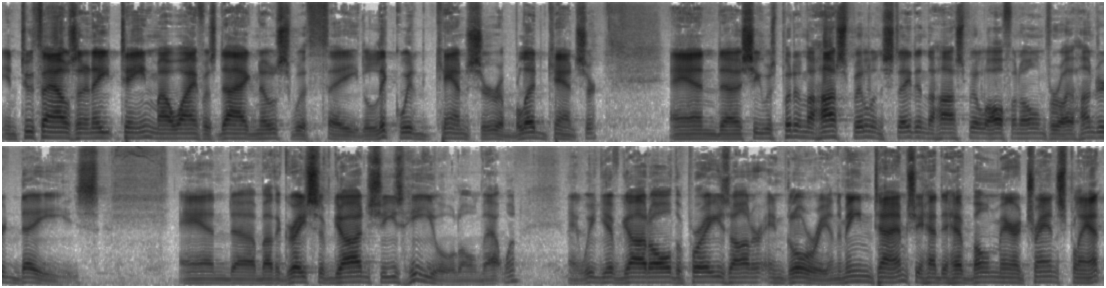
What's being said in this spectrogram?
In 2018, my wife was diagnosed with a liquid cancer, a blood cancer. And uh, she was put in the hospital and stayed in the hospital off and on for a hundred days. And uh, by the grace of God, she's healed on that one. And we give God all the praise, honor, and glory. In the meantime, she had to have bone marrow transplant.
